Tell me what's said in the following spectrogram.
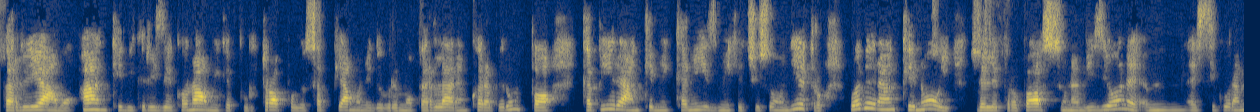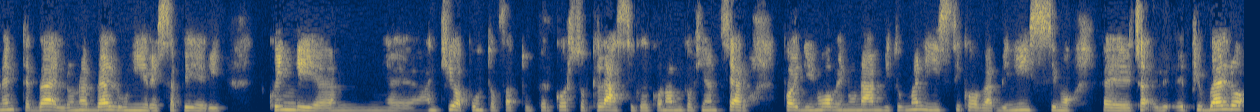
parliamo anche di crisi economica e purtroppo lo sappiamo, ne dovremmo parlare ancora per un po', capire anche i meccanismi che ci sono dietro, vuoi avere anche noi delle proposte, una visione, mh, mm, è sicuramente bello, non è bello unire i saperi. Quindi ehm, eh, anch'io appunto ho fatto un percorso classico economico-finanziario, poi di nuovo in un ambito umanistico va benissimo, eh, cioè, è più bello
